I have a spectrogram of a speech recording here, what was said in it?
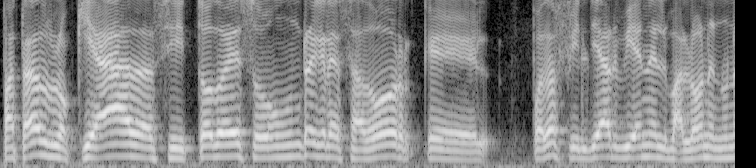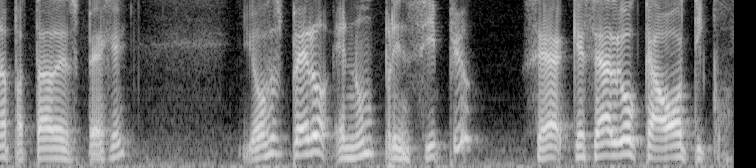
patadas bloqueadas y todo eso, un regresador que pueda fildear bien el balón en una patada de despeje, yo espero en un principio sea, que sea algo caótico.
